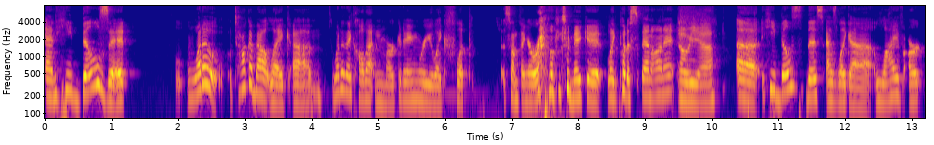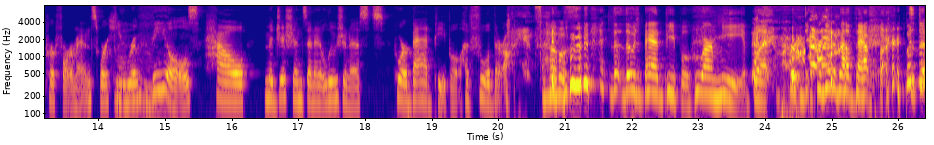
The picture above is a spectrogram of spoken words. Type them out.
and he bills it what a talk about like um what do they call that in marketing where you like flip something around to make it like put a spin on it Oh, yeah. uh he bills this as like a live art performance where he Oh. reveals how magicians and illusionists who are bad people have fooled their audience. Oh, th- those bad people who are me, but for- forget about that part. but d-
